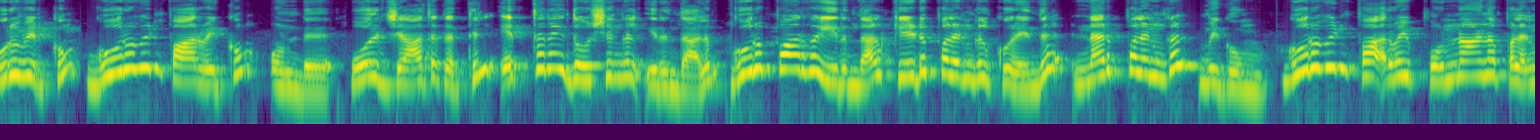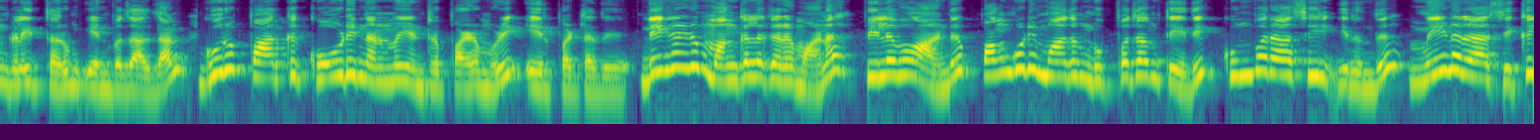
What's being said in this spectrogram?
குருவிற்கும் குருவின் பார்வை பார்வைக்கும் உண்டு. ஒரு ஜாதகத்தில் எத்தனை தோஷங்கள் இருந்தாலும் குரு பார்வை இருந்தால் கெடு பலன்கள் குறைந்து நற்பலன்கள் மிகும். குருவின் பார்வை பொன்னான பலன்களை தரும் என்பதால் தான் குரு பார்க்க கோடி நன்மை என்ற பழமொழி ஏற்பட்டது. நிகழும் மங்களகரமான பிளவு ஆண்டு பங்குனி மாதம் முப்பதாம் தேதி கும்பராசியில் இருந்து மீன ராசிக்கு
